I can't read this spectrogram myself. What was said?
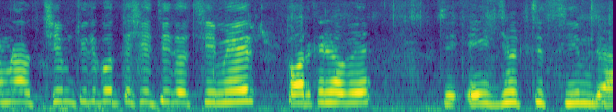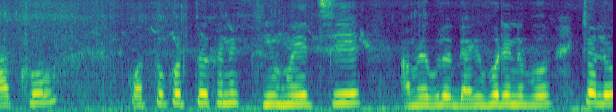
আমরা সিম চুরি করতে এসেছি। তো সিমের তরকারি হবে যে, এই যে হচ্ছে সিম, দেখো কত কত এখানে সিম হয়েছে। আমরা এগুলো ব্যাগে ভরে নেব। চলো।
